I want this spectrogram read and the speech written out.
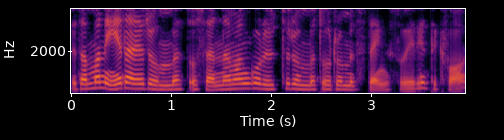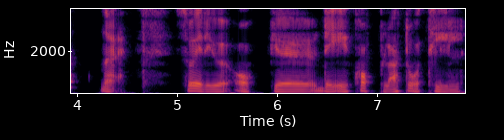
utan man är där i rummet och sen när man går ut ur rummet och rummet stängs så är det inte kvar. Nej, så är det ju och eh, det är kopplat då till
